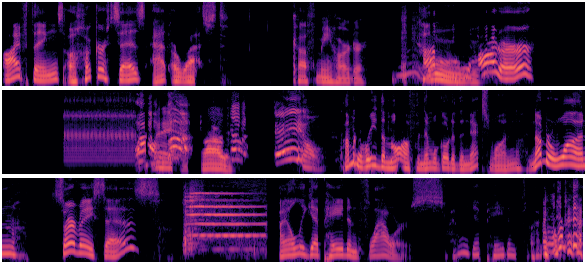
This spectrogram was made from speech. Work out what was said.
five things a hooker says at arrest. Cuff me harder. Cuff me harder. Oh, Man. God damn. I'm going to read them off and then we'll go to the next one. Number one survey says I only get paid in flowers. I only get paid in flowers.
